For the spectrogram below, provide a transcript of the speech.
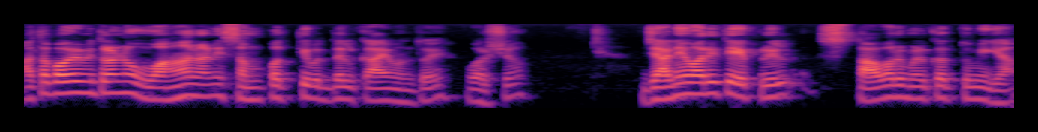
आता पाहूया मित्रांनो वाहन आणि संपत्तीबद्दल काय म्हणतोय वर्ष? जानेवारी ते एप्रिल स्थावर मिळकत तुम्ही घ्या.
